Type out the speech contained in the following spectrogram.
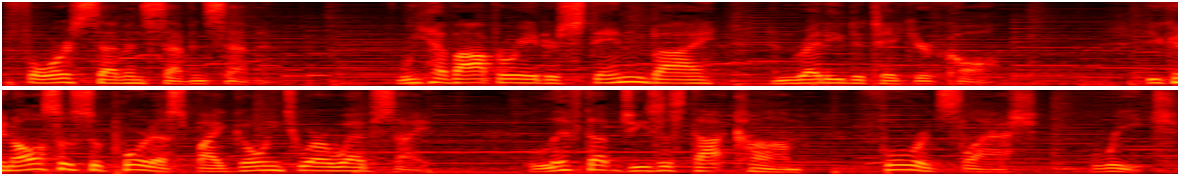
4777. We have operators standing by and ready to take your call. You can also support us by going to our website, liftupjesus.com forward slash reach.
